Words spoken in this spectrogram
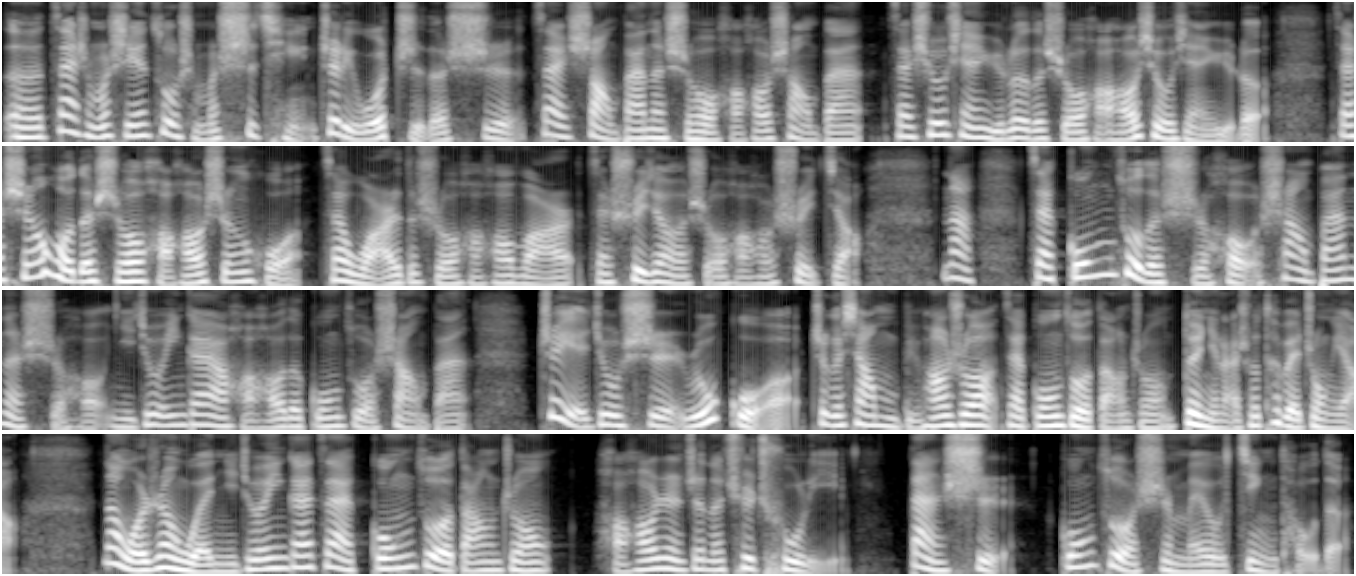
呃，在什么时间做什么事情？这里我指的是在上班的时候好好上班，在休闲娱乐的时候好好休闲娱乐，在生活的时候好好生活，在玩的时候好好玩，在睡觉的时候好好睡觉。那在工作的时候、上班的时候，你就应该要好好的工作上班。这也就是，如果这个项目，比方说在工作当中对你来说特别重要，那我认为你就应该在工作当中好好认真的去处理。但是工作是没有尽头的。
